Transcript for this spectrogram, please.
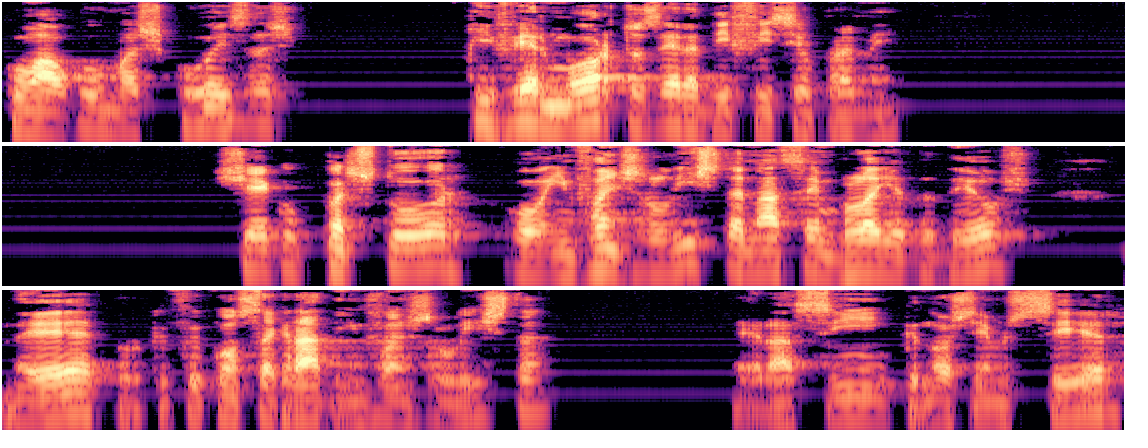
com algumas coisas. E ver mortos era difícil para mim. Chego pastor ou evangelista na Assembleia de Deus, né? porque fui consagrado evangelista. Era assim que nós tínhamos de ser.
